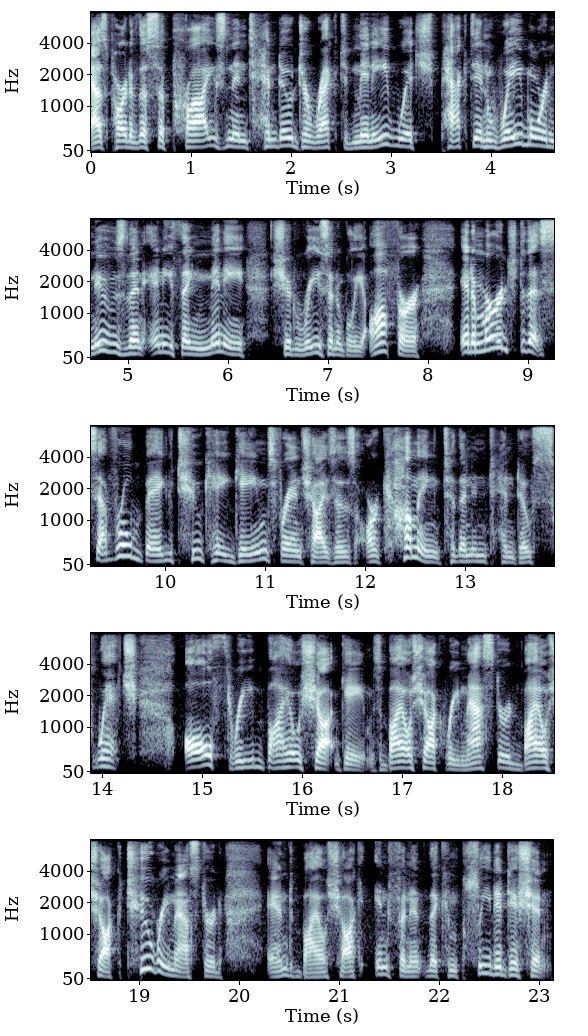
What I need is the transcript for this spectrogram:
as part of the surprise Nintendo Direct Mini, which packed in way more news than anything Mini should reasonably offer, it emerged that several big 2K games franchises are coming to the Nintendo Switch. All three Bioshock games Bioshock Remastered, Bioshock 2 Remastered, and Bioshock Infinite, the complete edition.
